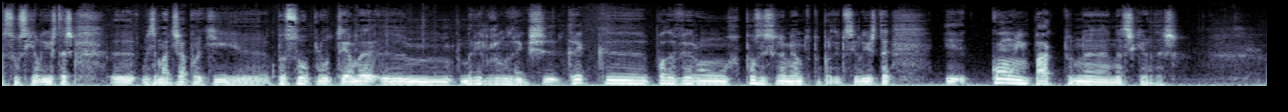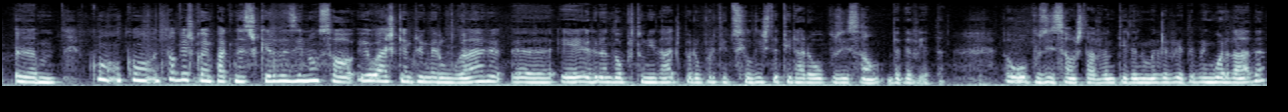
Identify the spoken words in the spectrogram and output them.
socialistas. Uh, Luís Amado já por aqui uh, passou pelo tema. Uh, Maria Luz Rodrigues, crê que pode haver um reposicionamento do Partido Socialista com impacto na, nas esquerdas? Um, com, com, talvez com impacto nas esquerdas e não só. Eu acho que, em primeiro lugar, uh, é a grande oportunidade para o Partido Socialista tirar a oposição da gaveta. A oposição estava metida numa gaveta bem guardada,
